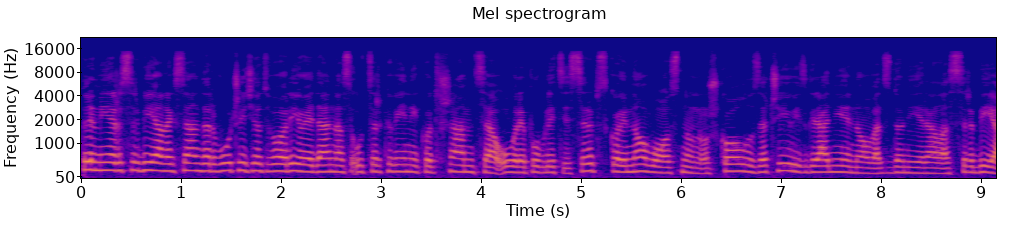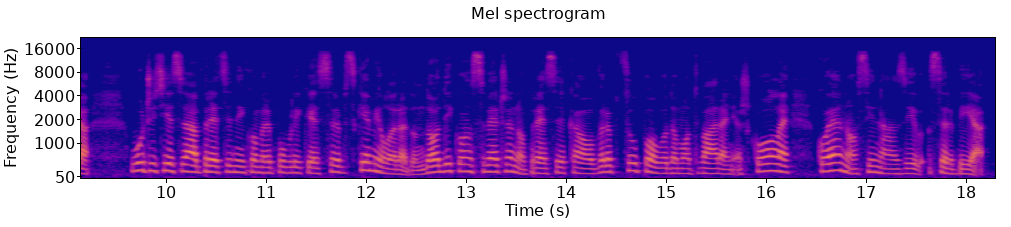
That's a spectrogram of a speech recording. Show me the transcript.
Premijer Srbije Aleksandar Vučić otvorio je danas u crkvini kod Šamca u Republici Srpskoj novu osnovnu školu za čiju izgradnju je novac donirala Srbija. Vučić je sa predsjednikom Republike Srpske Miloradom Dodikom svečano presekao vrpcu povodom otvaranja škole koja nosi naziv Srbija.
